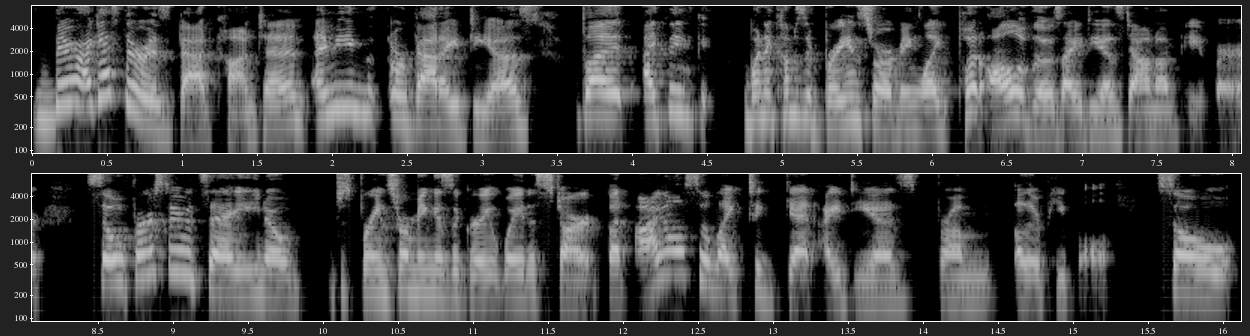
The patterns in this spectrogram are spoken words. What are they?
there i guess there is bad content i mean or bad ideas but i think when it comes to brainstorming like put all of those ideas down on paper. So first i would say you know just brainstorming is a great way to start but i also like to get ideas from other people. So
